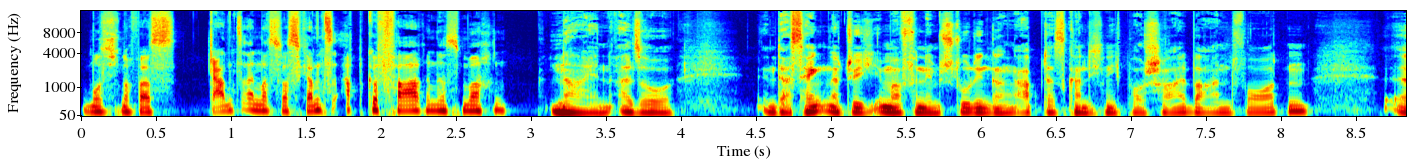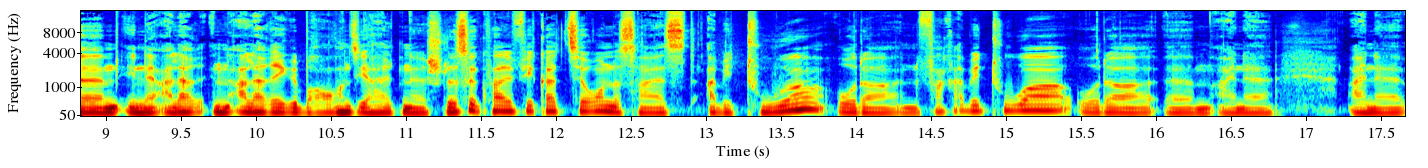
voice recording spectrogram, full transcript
Muss ich noch was ganz anderes, was ganz Abgefahrenes machen? Nein, also das hängt natürlich immer von dem Studiengang ab, das kann ich nicht pauschal beantworten. Ähm, in, aller, in aller Regel brauchen Sie halt eine Schlüsselqualifikation, das heißt Abitur oder ein Fachabitur oder ähm, eine, eine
